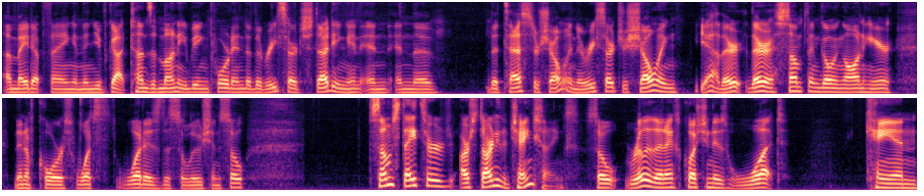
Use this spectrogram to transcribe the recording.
a made up thing. And then you've got tons of money being poured into the research, studying, and, and, and the the tests are showing, the research is showing, yeah, there there is something going on here. Then of course, what's what is the solution? So some states are are starting to change things. So really, the next question is what can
